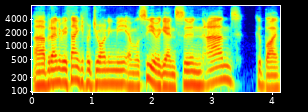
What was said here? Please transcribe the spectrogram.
Uh, but anyway, thank you for joining me, and we'll see you again soon, and goodbye.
